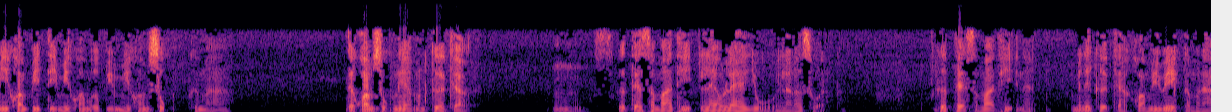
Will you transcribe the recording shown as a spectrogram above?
มีความปีติมีความเอิบอิ่มมีความสุขขึ้นมา แต่ความสุขเนี่ย มันเกิดจาก อืม เกิดแต่สมาธิแล้วแลอยู่เวลาเราสวดเกิดแต่สมาธินะไม่ได้เกิดจากความวิเวกธรรมดา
